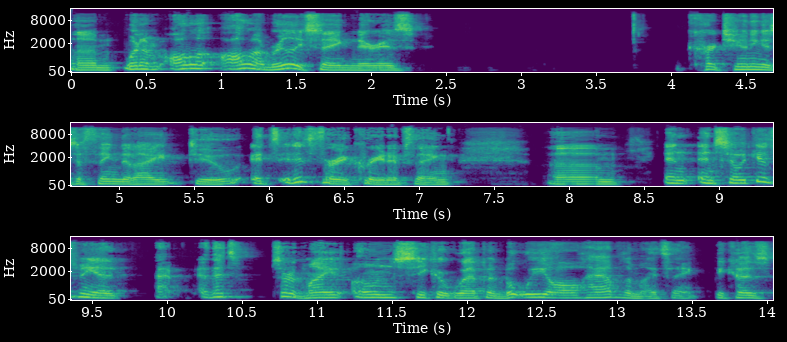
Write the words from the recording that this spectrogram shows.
um, what I'm all all I'm really saying there is cartooning is a thing that I do. It's it is a very creative thing, um, and and so it gives me a that's sort of my own secret weapon. But we all have them, I think, because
